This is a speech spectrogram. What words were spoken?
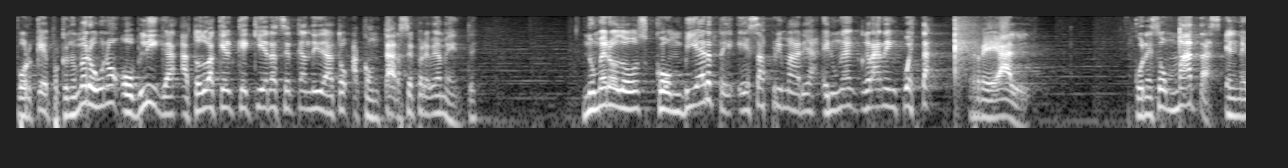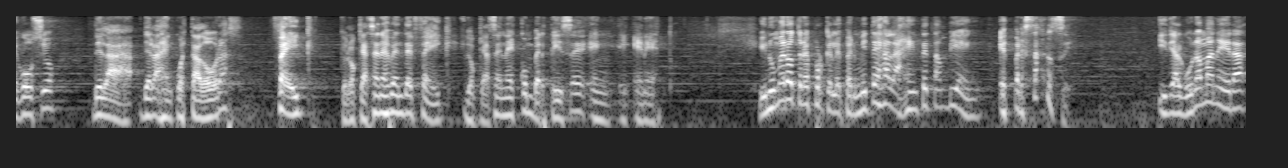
¿Por qué? Porque número uno obliga a todo aquel que quiera ser candidato a contarse previamente Número dos, convierte esas primarias en una gran encuesta real. Con eso matas el negocio de, las encuestadoras fake, que lo que hacen es vender fake, y lo que hacen es convertirse en, esto. Y número tres, porque le permites a la gente también expresarse y de alguna manera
